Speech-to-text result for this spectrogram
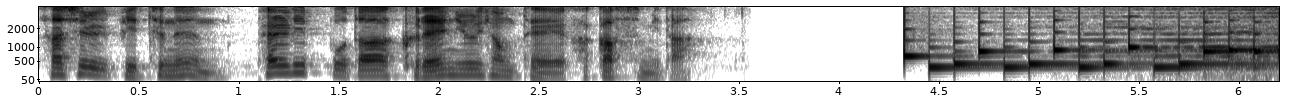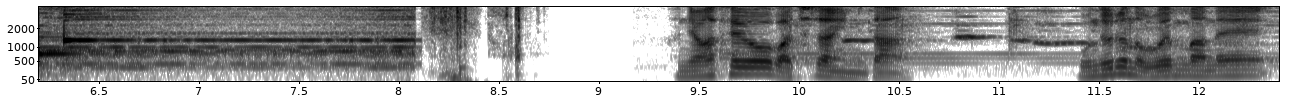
사실 비트는 펠릿보다 그래뉼 형태에 가깝습니다. 안녕하세요 마차장입니다. 오늘은 오랜만에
